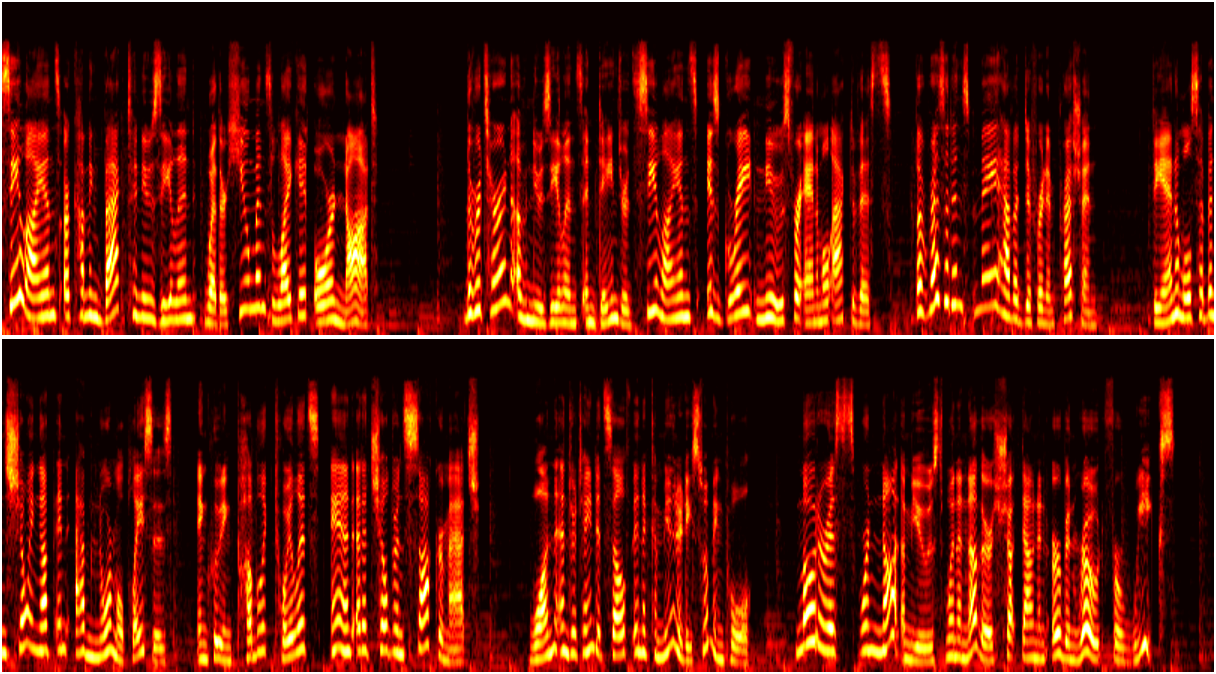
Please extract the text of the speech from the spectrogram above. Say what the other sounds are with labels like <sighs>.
Sea lions are coming back to New Zealand whether humans like it or not. The return of New Zealand's endangered sea lions is great news for animal activists, but residents may have a different impression. The animals have been showing up in abnormal places, including public toilets and at a children's soccer match. One entertained itself in a community swimming pool. Motorists were not amused when another shut down an urban road for weeks.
